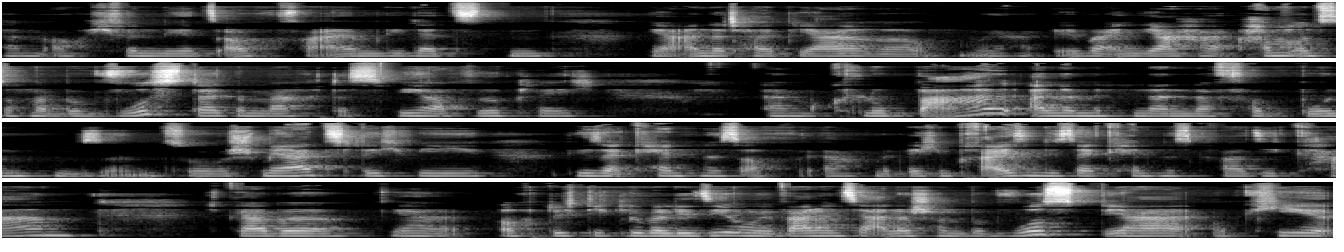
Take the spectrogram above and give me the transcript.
Ähm, auch ich finde jetzt auch vor allem die letzten ja, anderthalb Jahre, ja, über ein Jahr haben uns nochmal bewusster gemacht, dass wir auch wirklich ähm, global alle miteinander verbunden sind. So schmerzlich wie diese Erkenntnis auch, ja, mit welchen Preisen diese Erkenntnis quasi kam. Ich glaube, ja, auch durch die Globalisierung, wir waren uns ja alle schon bewusst, ja, okay,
